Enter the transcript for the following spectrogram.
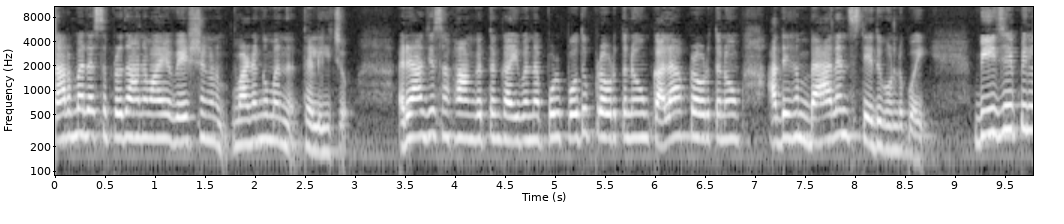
നർമ്മരസപ്രധാനമായ വേഷങ്ങളും വഴങ്ങുമെന്ന് തെളിയിച്ചു. രാജ്യസഭാംഗത്വം കൈവന്നപ്പോൾ പൊതുപ്രവർത്തനവും കലാപ്രവർത്തനവും അദ്ദേഹം ബാലൻസ് ചെയ്തു കൊണ്ടുപോയി ബി ജെ പിയിൽ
